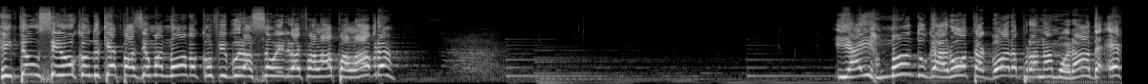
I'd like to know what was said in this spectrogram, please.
Então o Senhor, quando quer fazer uma nova configuração, Ele vai falar a palavra. E a irmã do garoto agora para a namorada é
